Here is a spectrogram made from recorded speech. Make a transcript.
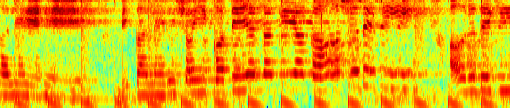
বিকালে। বিকালের সৈকতে একাকি আকাশ দেখি আর দেখি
